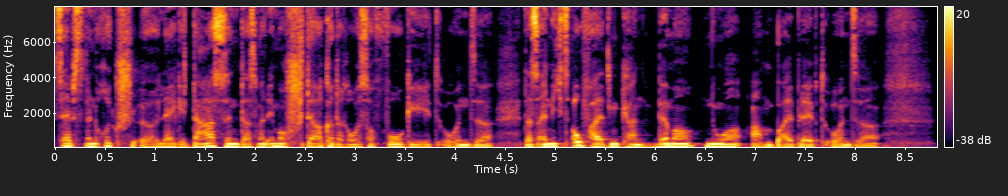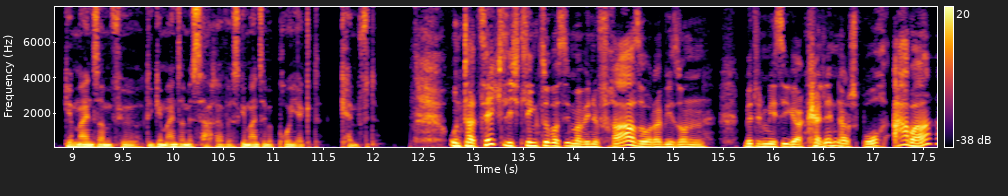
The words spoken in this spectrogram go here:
selbst wenn Rückschläge da sind, dass man immer stärker daraus hervorgeht und äh, dass ein nichts aufhalten kann, wenn man nur am Ball bleibt und äh, gemeinsam für die gemeinsame Sache, für das gemeinsame Projekt kämpft. Und tatsächlich klingt sowas immer wie eine Phrase oder wie so ein mittelmäßiger Kalenderspruch, aber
